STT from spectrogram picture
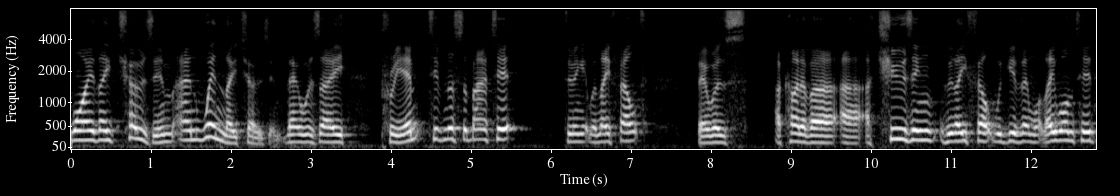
why they chose him and when they chose him. There was a preemptiveness about it, doing it when they felt. There was a kind of a, a, a choosing who they felt would give them what they wanted.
